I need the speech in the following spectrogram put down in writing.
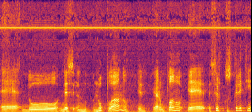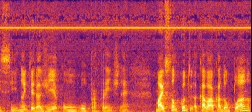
é, do, nesse, no, no, plano, ele era um plano é, circunscrito em si, não interagia com o, o para frente, né? Mas então, quando acabava cada um plano,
